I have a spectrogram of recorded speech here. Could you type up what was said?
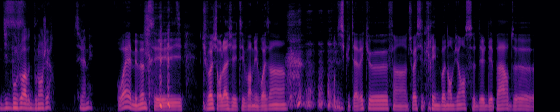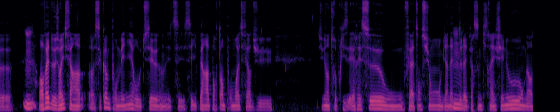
Dites bonjour à votre boulangère, c'est jamais. Ouais, mais même c'est. tu vois, genre là, j'ai été voir mes voisins pour discuter avec eux. Enfin, tu vois, essayer de créer une bonne ambiance dès le départ. De... Mm. En fait, j'ai envie de faire un. C'est comme pour Menhir où tu sais, c'est hyper important pour moi de faire du d'une entreprise RSE où on fait attention au bien-être de la personne qui travaille chez nous, on met en,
